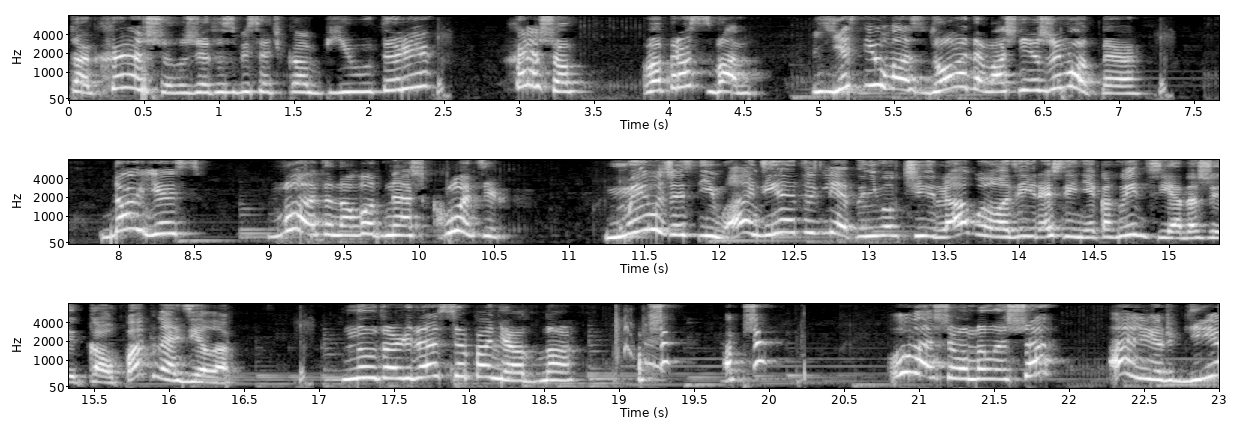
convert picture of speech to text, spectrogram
Так, хорошо, нужно это записать в компьютере. Хорошо, вопрос вам. Есть ли у вас дома домашнее животное? Да, есть. Вот она, вот наш котик. Мы уже с ним 11 лет, у него вчера был день рождения, как видите, я даже колпак надела. Ну, тогда все понятно. Апша, апша. У вашего малыша аллергия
